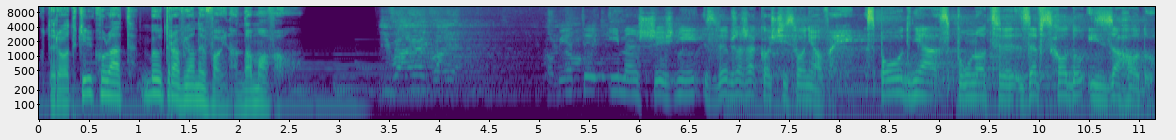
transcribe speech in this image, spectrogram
który od kilku lat był trawiony wojną domową. I mężczyźni z wybrzeża Kości Słoniowej, z południa, z północy, ze wschodu i z zachodu.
